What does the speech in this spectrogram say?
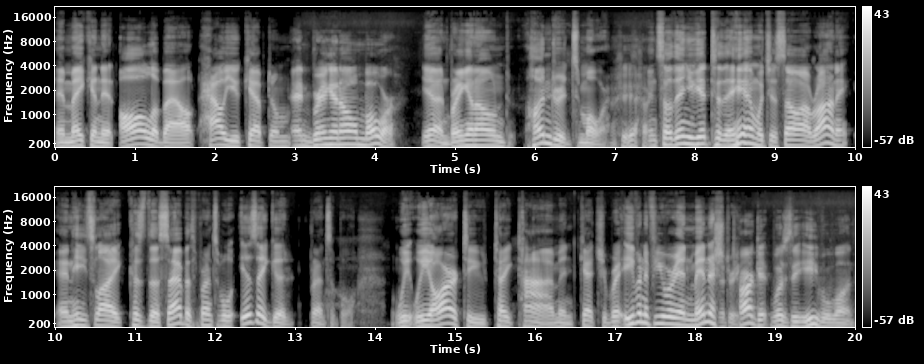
and making it all about how you kept them. And bringing on more. Yeah, and bringing on hundreds more. Yeah. And so then you get to the end, which is so ironic. And he's like, because the Sabbath principle is a good principle. We we are to take time and catch your breath, even if you were in ministry. Target was the evil one.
